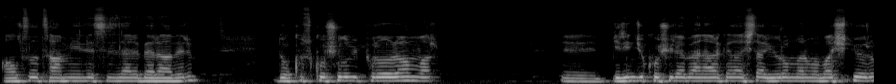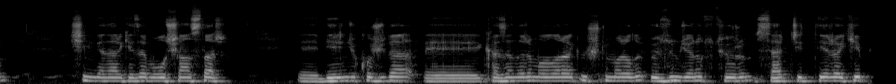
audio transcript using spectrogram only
altılı tahminiyle sizlerle beraberim. 9 koşulu bir program var. Ee, birinci koşuyla ben arkadaşlar yorumlarıma başlıyorum. Şimdiden herkese bol şanslar. Ee, birinci koşuda kazanırım olarak 3 numaralı Özümcan'ı tutuyorum. Sert ciddi rakip.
